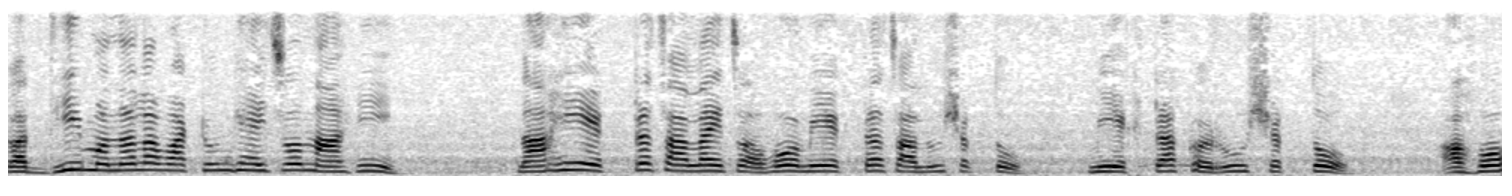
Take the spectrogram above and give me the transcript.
कधी मनाला वाटून घ्यायचं नाही. नाही एकटं चालायचं. हो मी एकटा चालू शकतो. मी एकटा करू शकतो. अहो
